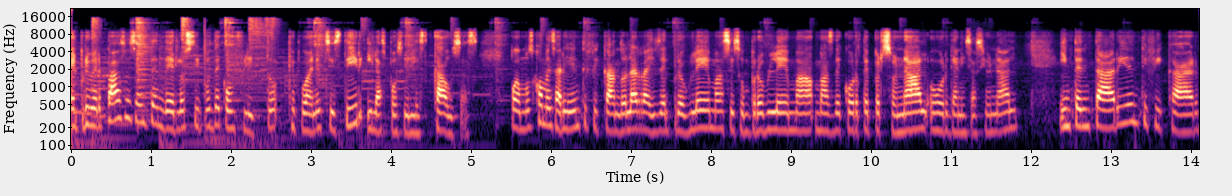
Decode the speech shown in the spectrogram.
El primer paso es entender los tipos de conflicto que puedan existir y las posibles causas. Podemos comenzar identificando la raíz del problema, si es un problema más de corte personal o organizacional. Intentar identificar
